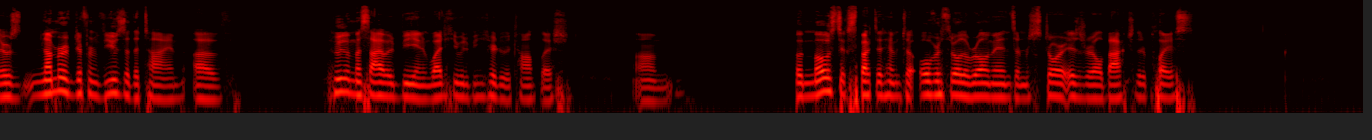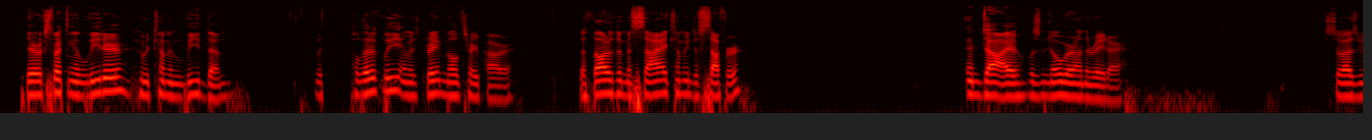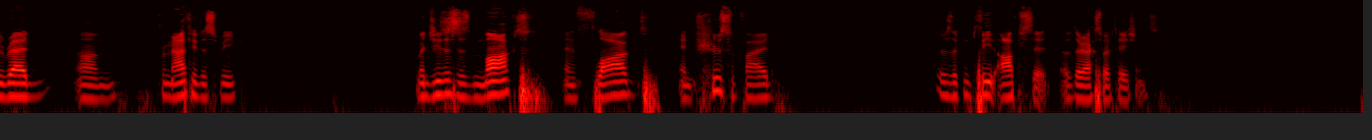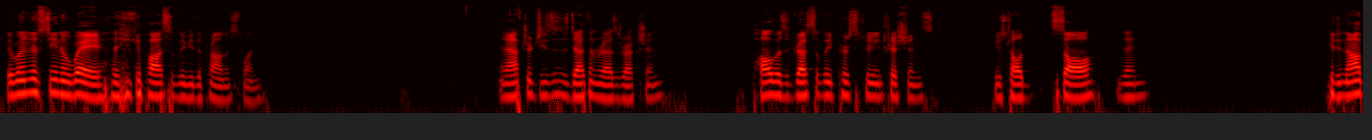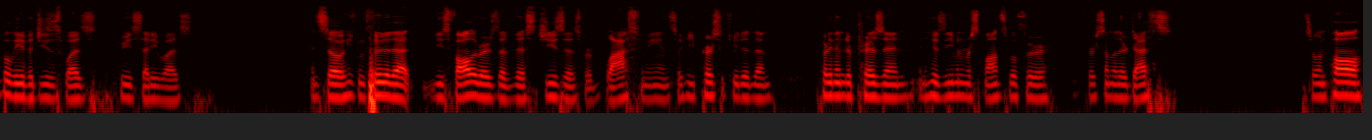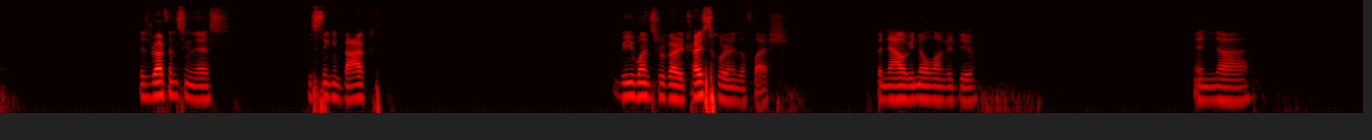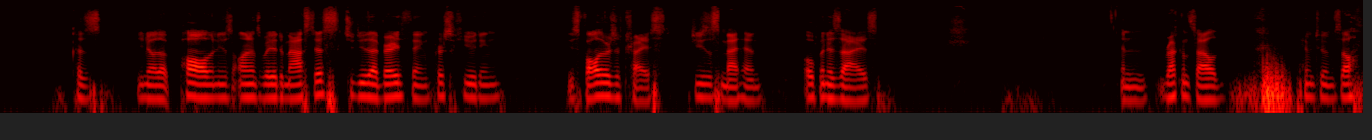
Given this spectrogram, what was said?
there was a number of different views at the time of who the Messiah would be and what he would be here to accomplish. Um, but most expected him to overthrow the Romans and restore Israel back to their place. They were expecting a leader who would come and lead them with politically and with great military power. The thought of the Messiah coming to suffer and die was nowhere on the radar. So, as we read um, from Matthew this week, when Jesus is mocked and flogged and crucified, it was the complete opposite of their expectations. They wouldn't have seen a way that he could possibly be the promised one. And after Jesus' death and resurrection, Paul was aggressively persecuting Christians. He was called Saul then. He did not believe that Jesus was who he said he was. And so he concluded that these followers of this Jesus were blaspheming, and so he persecuted them, putting them to prison, and he was even responsible for, for some of their deaths. So when Paul is referencing this, he's thinking back. We once regarded Christ according to the flesh, but now we no longer do. And because uh, you know that Paul, when he was on his way to Damascus to do that very thing, persecuting these followers of Christ, Jesus met him, opened his eyes, and reconciled him to himself.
